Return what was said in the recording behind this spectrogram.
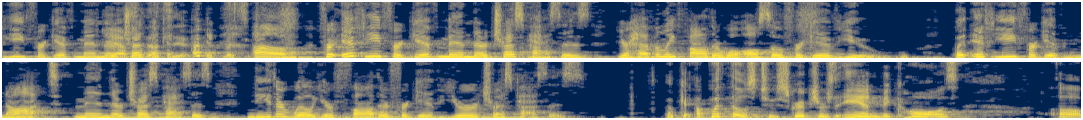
ye forgive men their Yes, that's okay. it. Okay. That's it. Um, for if ye forgive men their trespasses, your heavenly Father will also forgive you. But if ye forgive not men their trespasses, neither will your Father forgive your trespasses. Okay, I put those two scriptures in because uh,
